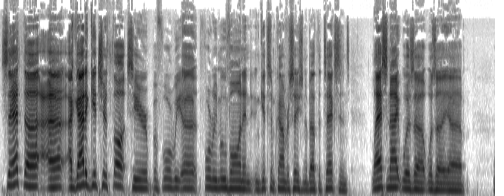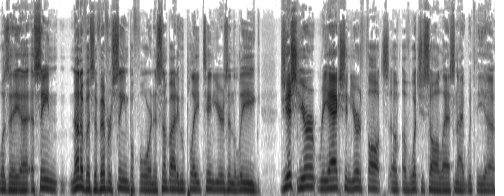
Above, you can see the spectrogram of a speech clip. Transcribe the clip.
Seth, uh, I, I got to get your thoughts here before we uh, before we move on and, and, get some conversation about the Texans. Last night was uh, was a uh, was a, uh, a scene none of us have ever seen before, and as somebody who played ten years in the league, just your reaction, your thoughts of, of what you saw last night with the uh,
